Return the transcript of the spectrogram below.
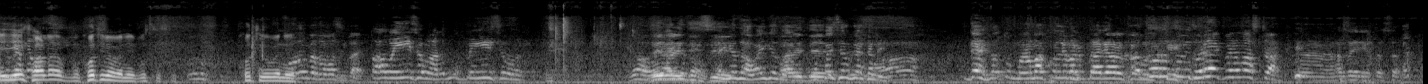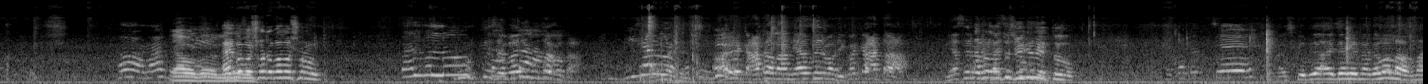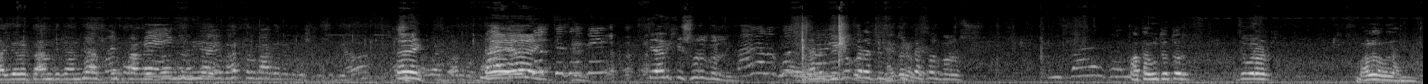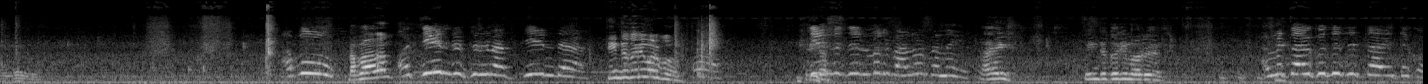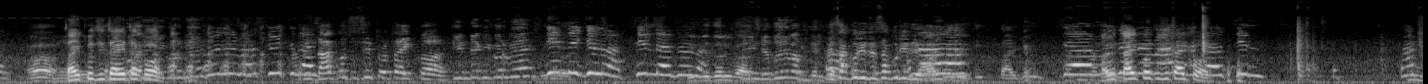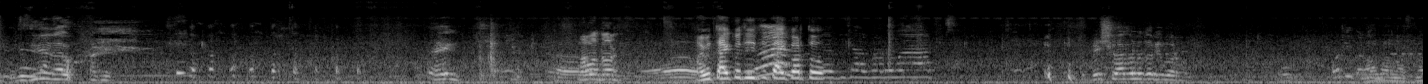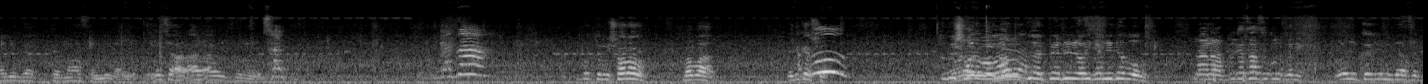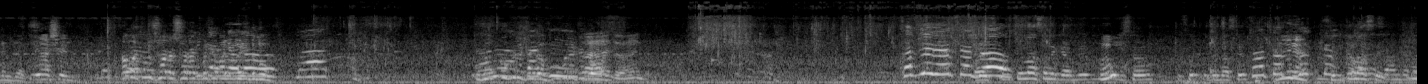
এই যে ফলটা ক্ষতি হবে না বুঝতেছি। ক্ষতি হবে না। আইগে যাও পয়সা উঠে খালি। দেখো তো মামা করলে এবার বাগে আর খাব। ধরো তুমি ধরে একবার মাছটা আসাই রে তোর হ্যাঁ, আবার বাবা সরো বাবা বলল, কাটা। না নিয়াজের বাড়ি কই কাটা? নিয়াজের বাড়ি তো আজকে দিয়ে আই গেলে না গেল না গেলে টান দিকে আনতে আজকে পাগে বন্ধু নিয়ে আগে ভাত তোর বাগানে বসতেছি এই এই এই তুই আর কি শুরু করলি? বাগানে ভিডিও করে তুই কি কাজ করস কথা উঠে তোর জীবন আর ভালো হবে না। আবু বাবা তিনটে তিনটে। তিনটে দড়ি মারবো? তিনটে ভালো না। এই তিনটে দড়ি মারো এর। আমি তাই করতেছি তাই দেখুন তাই করছি তাই এটা কর তুই যা কর। তিনটে কি করবে? তিনটে দিল তিনটে দিল তিনটে দড়ি বাদ। দিল। এই চাকুরি দে চাকুরি দে। আমি তাই করতেছি তাই কর। এই। মামা ধর। আমি তাই করতেছি তাই কর তো। বড় বেশি হয়ে গেলে দড়ি মারবো তুমি সরো বাবা। এদিকে তুমি সরো বাবা। পেটের ওইখানে দেবো। না না আপনার কাছে আছে কোনখানে ওই পেটের মধ্যে আছে নিয়ে আসেন। বাবা তুমি সরো সরো একবার পানি করে দেবো। পুকুরে উঠে পুকুরে উঠে দাও এই দাও, এই দাও। কত রাস্তা দাও তুলা আছে নাকি আপনি তুলা আছে বুঝলি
